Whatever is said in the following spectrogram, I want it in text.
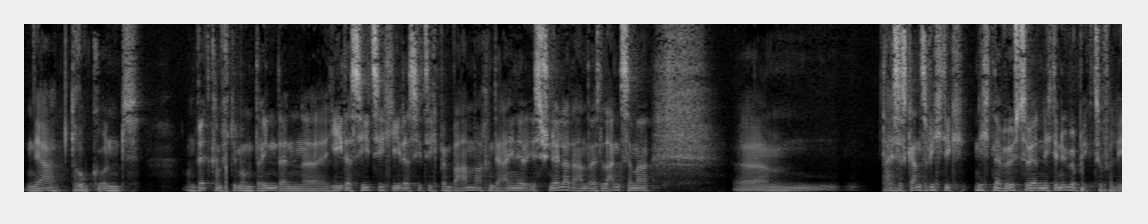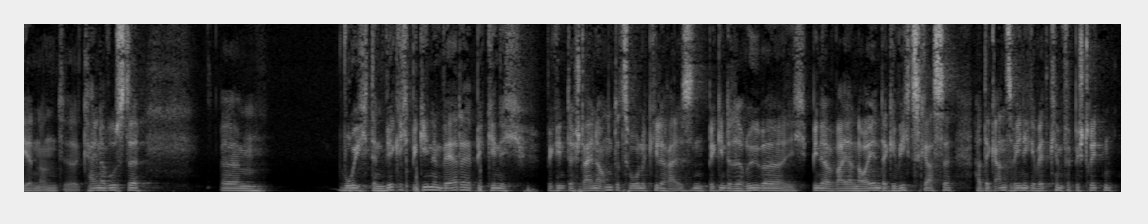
ja, Druck und, und Wettkampfstimmung drin, denn äh, jeder sieht sich, jeder sieht sich beim Warmmachen. Der eine ist schneller, der andere ist langsamer. Ähm, da ist es ganz wichtig, nicht nervös zu werden, nicht den Überblick zu verlieren. Und äh, keiner wusste, ähm, wo ich denn wirklich beginnen werde. Beginne ich, beginnt der Steiner unter 200 Kilo Reisen, beginnt er darüber. Ich bin ja, war ja neu in der Gewichtsklasse, hatte ganz wenige Wettkämpfe bestritten.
